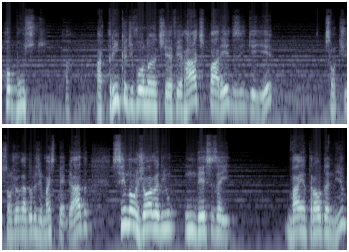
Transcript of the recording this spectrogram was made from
robusto. tá? A trinca de volante é Verratti, Paredes e Gueye. São, são jogadores de mais pegada. Se não joga nenhum um desses aí, vai entrar o Danilo.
